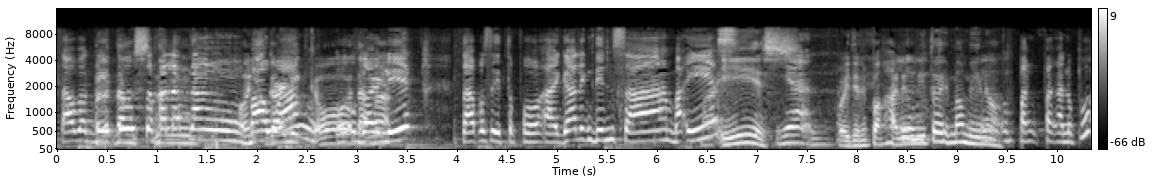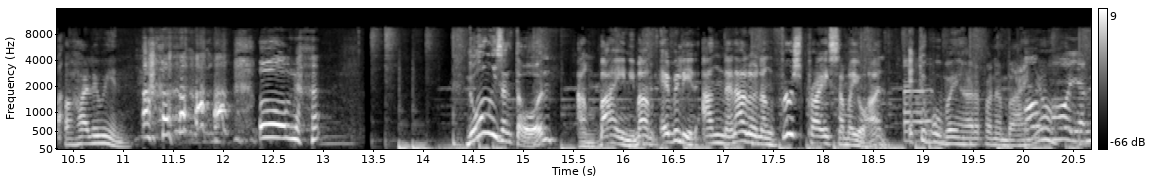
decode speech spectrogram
tawag Balat dito, ng- sa balat ng- ng oh, bawang. garlic. Oo, Oo, garlic. Tapos ito po ay galing din sa mais. Mais. Yan. Pwede rin pang Halloween ito eh, ma'am, eh, no? Pang, pang ano po? Pang Halloween. Oo nga. Noong isang taon, ang bahay ni Ma'am Evelyn ang nanalo ng first prize sa Mayohan. Ito po ba yung harapan ng bahay niyo? Opo, yan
